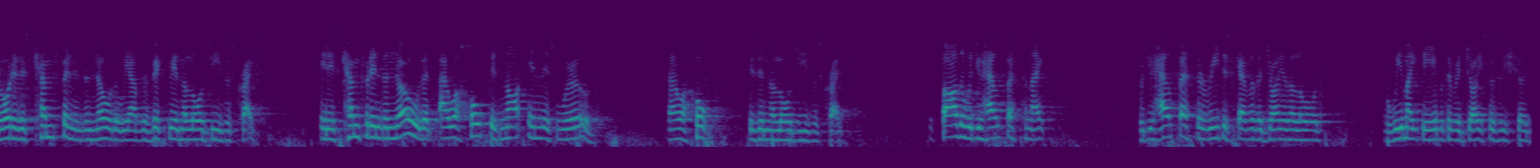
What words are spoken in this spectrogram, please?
Lord, it is comforting to know that we have the victory in the Lord Jesus Christ. It is comforting to know that our hope is not in this world. Our hope is in the Lord Jesus Christ. Father, would you help us tonight? Would you help us to rediscover the joy of the Lord? That we might be able to rejoice as we should.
